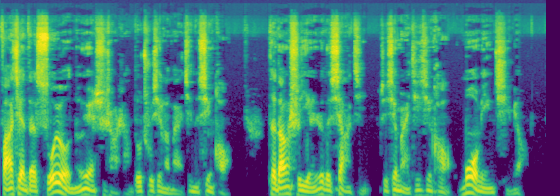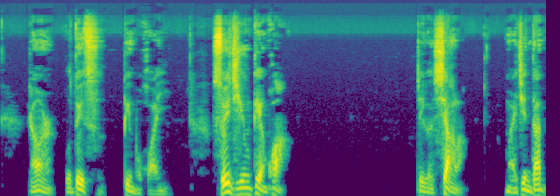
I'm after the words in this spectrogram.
发现，在所有能源市场上都出现了买进的信号。在当时炎热的夏季，这些买进信号莫名其妙。然而，我对此并不怀疑，随即用电话这个下了买进单。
